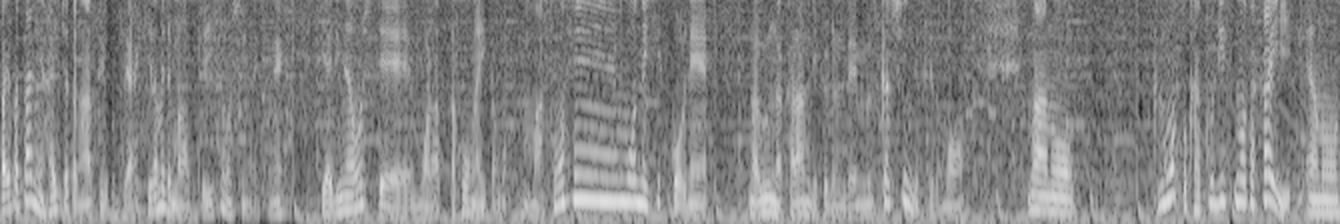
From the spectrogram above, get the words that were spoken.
敗パターンに入っちゃったかなということで諦めてもらっていいかもしれないですね。やり直してもらった方がいいかも。まあ、その辺もね、結構ね、まあ、運が絡んでくるんで難しいんですけども、まあ、あの、もっと確率の高い、あの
